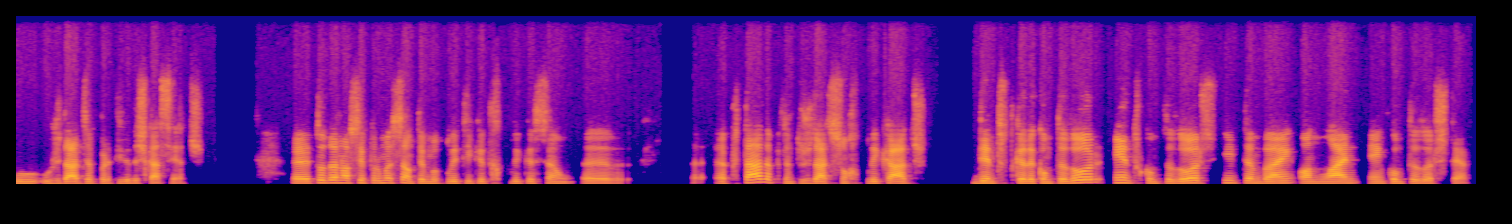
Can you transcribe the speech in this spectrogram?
o, os dados a partir das cassetes. Uh, toda a nossa informação tem uma política de replicação uh, apertada, portanto os dados são replicados dentro de cada computador, entre computadores e também online em computadores externos.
